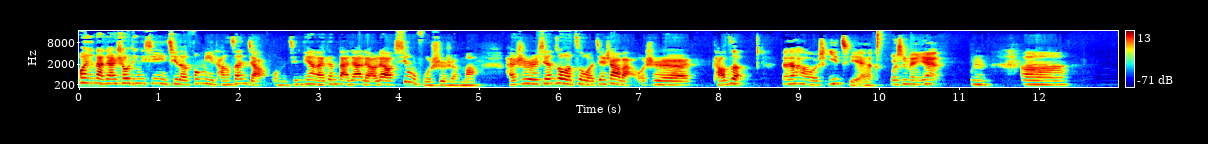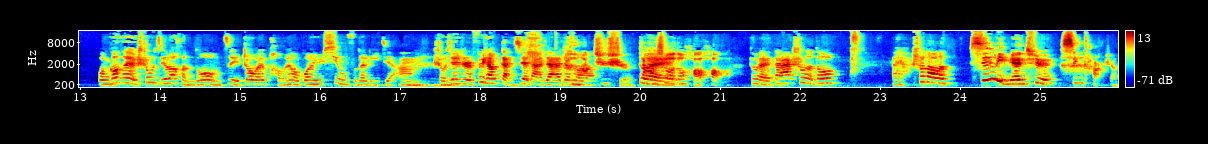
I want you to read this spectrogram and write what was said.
欢迎大家收听新一期的蜂蜜糖三角。我们今天来跟大家聊聊幸福是什么。还是先做个自我介绍吧。我是桃子。大家好，我是一姐。我是美艳。嗯嗯。我们刚才也收集了很多我们自己周围朋友关于幸福的理解啊。首先是非常感谢大家这么 支持，大家说的都好好啊。对，大家说的都，哎呀，说到了心里面去，心坎儿上，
